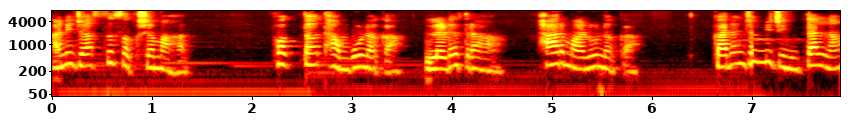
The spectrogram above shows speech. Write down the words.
आणि जास्त सक्षम आहात. फक्त थांबू नका. लढत राहा. हार मानू नका. कारण जेव्हा तुम्ही जिंकताल ना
